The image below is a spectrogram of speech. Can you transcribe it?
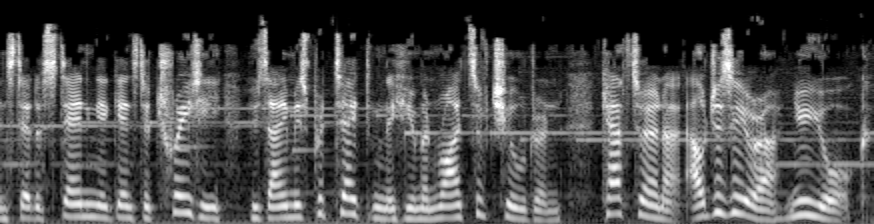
instead of standing against a treaty whose aim is protecting the human rights of children. Cath Turner, Al Jazeera, New York.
